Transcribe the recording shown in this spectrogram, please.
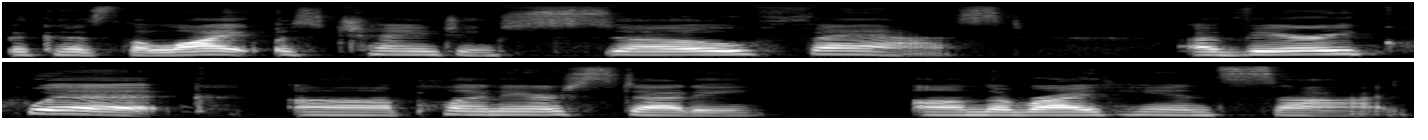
because the light was changing so fast, a very quick uh, plein air study on the right hand side.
